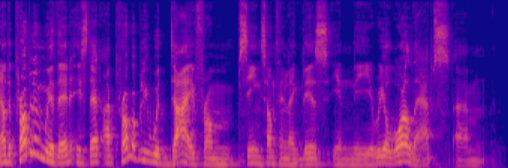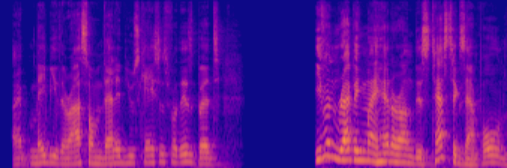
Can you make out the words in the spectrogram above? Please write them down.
Now, the problem with it is that I probably would die from seeing something like this in the real world apps. Um, I, maybe there are some valid use cases for this, but even wrapping my head around this test example,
